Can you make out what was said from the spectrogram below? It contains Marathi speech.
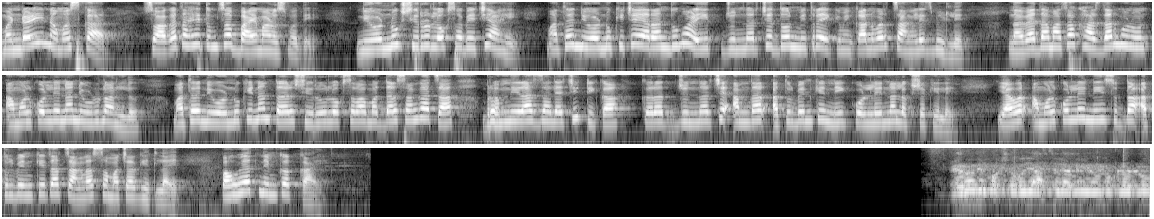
मंडळी नमस्कार. स्वागत आहे तुमचं बाय माणूसमध्ये. निवडणूक शिरूर लोकसभेची आहे. मात्र निवडणुकीच्या या रणधुमाळीत जुन्नरचे दोन मित्र एकमेकांवर चांगलेच भिडलेत. नव्या दमाचा खासदार म्हणून अमोल कोल्हेंना निवडून आणलं. मात्र निवडणुकीनंतर शिरूर लोकसभा मतदारसंघाचा भ्रमनिराश झाल्याची टीका करत जुन्नरचे आमदार अतुल बेनकेंनी कोल्हेंना लक्ष केलंय. यावर अमोल कोल्हेंनी सुद्धा अतुल बेनकेचा चांगला समाचार घेतलाय. पाहुयात नेमकं काय? विरोधी पक्षामध्ये असलेले आम्ही निवडणूक लढलो.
